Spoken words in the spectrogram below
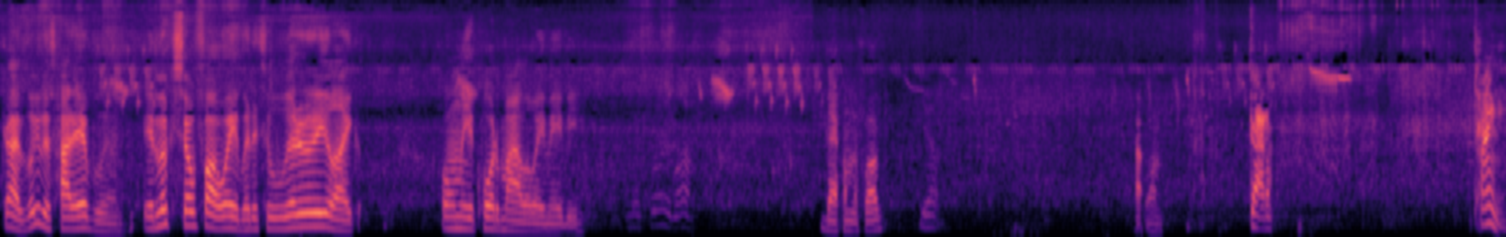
Guys, look at this hot air balloon. It looks so far away, but it's literally like only a quarter mile away, maybe. Really. Back on the fog. Yeah. That one. Got him. Tiny.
